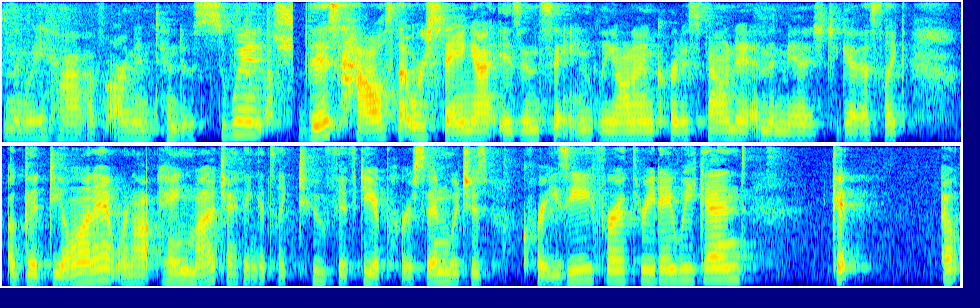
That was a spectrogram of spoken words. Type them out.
And then we have our Nintendo Switch. This house that we're staying at is insane. Liana and Curtis found it and then managed to get us like a good deal on it. We're not paying much. I think it's like 250 a person, which is crazy for a three day weekend. Get, oh,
